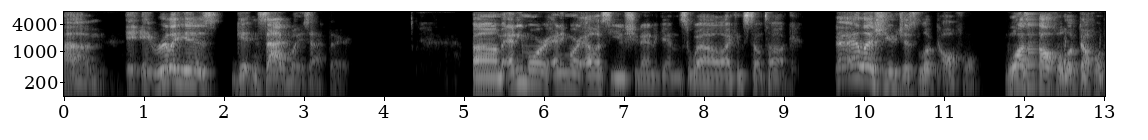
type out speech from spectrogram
Um, it, it really is getting sideways out there. Um, any more any more LSU shenanigans? Well, I can still talk. LSU just looked awful. Was awful, looked awful.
